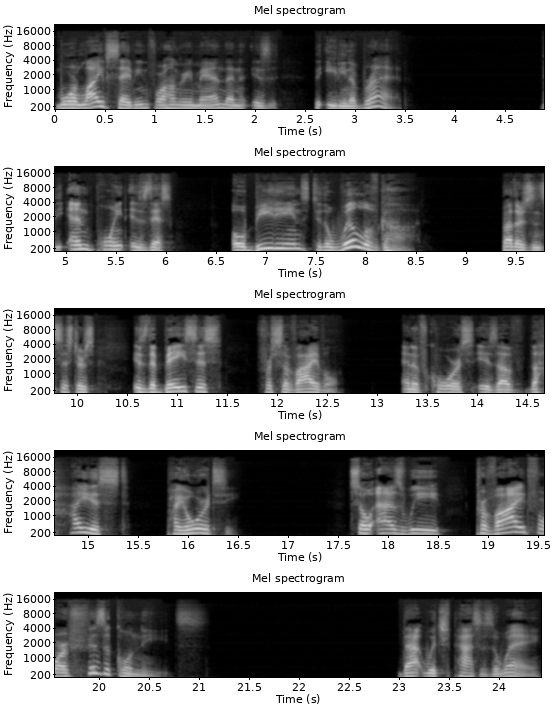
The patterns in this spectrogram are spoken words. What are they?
more life saving for a hungry man than is the eating of bread. The end point is this obedience to the will of God, brothers and sisters, is the basis for survival, and of course, is of the highest priority. So, as we provide for our physical needs, that which passes away,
